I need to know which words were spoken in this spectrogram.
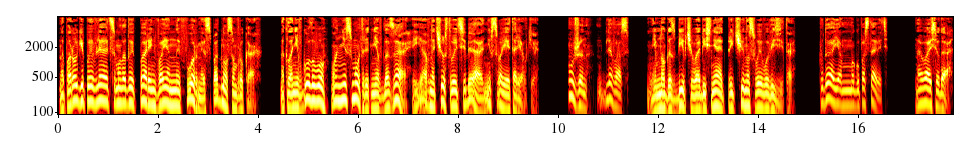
На пороге появляется молодой парень в военной форме с подносом в руках. Наклонив голову, он не смотрит мне в глаза и явно чувствует себя не в своей тарелке. «Ужин для вас», — немного сбивчиво объясняет причину своего визита. Куда я могу поставить?» «Давай сюда».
